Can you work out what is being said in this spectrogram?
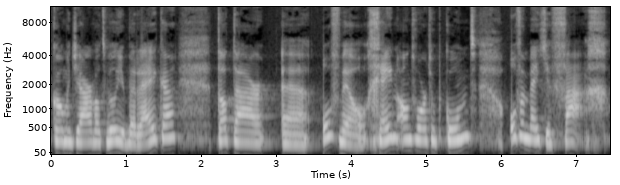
komend jaar, wat wil je bereiken, dat daar uh, ofwel geen antwoord op komt, of een beetje vaag.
